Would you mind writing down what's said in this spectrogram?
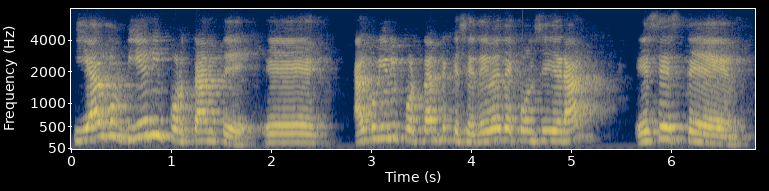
Y algo bien importante, eh, algo bien importante que se debe de considerar es este,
